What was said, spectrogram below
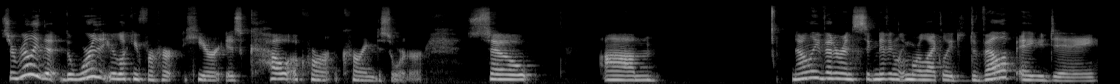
So, really, the, the word that you're looking for her, here is co occurring disorder. So, um, not only veterans significantly more likely to develop AUD, we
